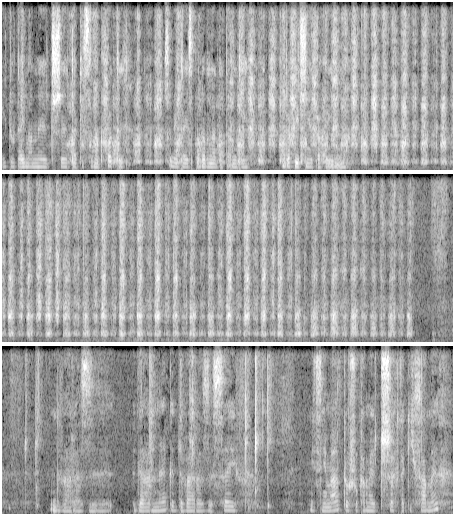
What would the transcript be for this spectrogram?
I tutaj mamy trzy takie same kwoty. W sumie ta jest podobna do tamtej. Graficznie trochę inna. Dwa razy garnek, dwa razy safe. Nic nie ma. Tu szukamy trzech takich samych.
